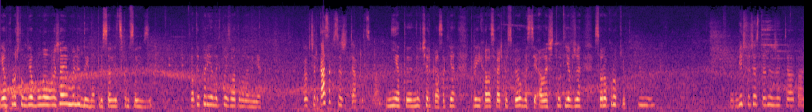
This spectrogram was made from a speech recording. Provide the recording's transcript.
Я в прошлому я була вважаєма людина при Совєтському Союзі. А тепер я ніхто звати мене ніяк. Ви в Черкасах все життя працювали? Ні, не в Черкасах. Я приїхала з Харківської області, але ж тут я вже 40 років. Більшу частину життя, так.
